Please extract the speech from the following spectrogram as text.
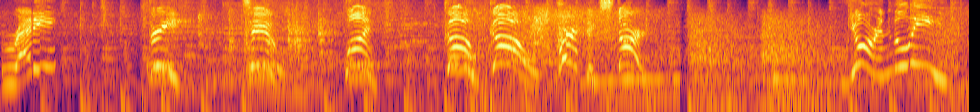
Ready? Three, two, one, go, go! Perfect start! You're in the lead!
